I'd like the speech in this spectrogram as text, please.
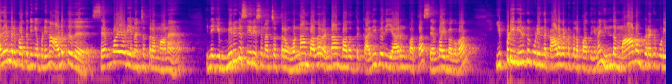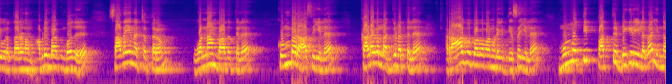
அதே மாதிரி பார்த்துட்டீங்க அப்படின்னா அடுத்தது செவ்வாயுடைய நட்சத்திரமான இன்னைக்கு மிருக சீரிச நட்சத்திரம் ஒன்றாம் பாதம் ரெண்டாம் பாதத்துக்கு அதிபதி யாருன்னு பார்த்தா செவ்வாய் பகவான். இப்படி இருக்கக்கூடிய இந்த காலகட்டத்தில் பார்த்தீங்கன்னா இந்த மாதம் பிறக்கக்கூடிய ஒரு தருணம் அப்படின்னு பார்க்கும்போது சதய நட்சத்திரம் ஒன்றாம் பாதத்தில் கும்ப ராசியில் கடக லக்னத்தில் ராகு பகவானுடைய திசையில் முன்னூற்றி பத்து டிகிரியில் தான் இந்த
